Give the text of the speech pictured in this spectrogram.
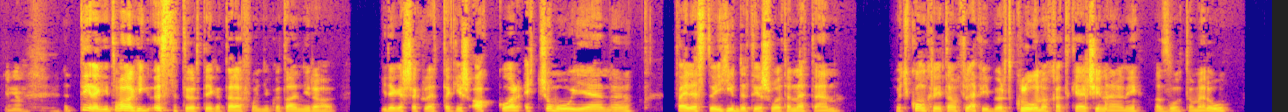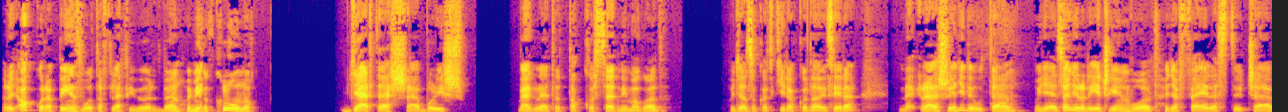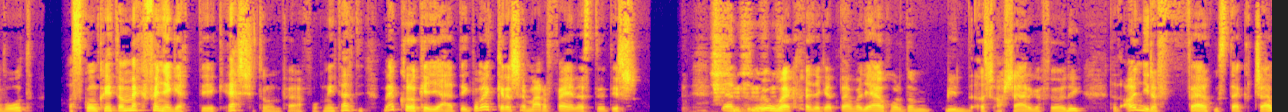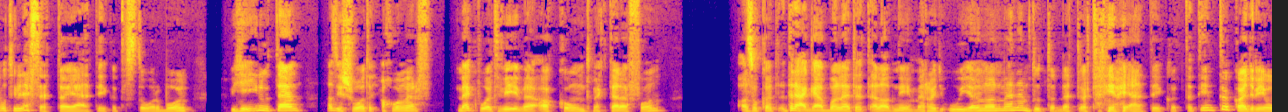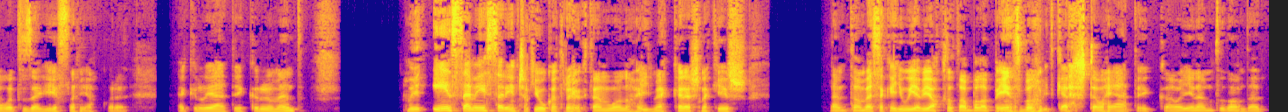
Hát tényleg itt valakik összetörték a telefonjukat, annyira idegesek lettek, és akkor egy csomó ilyen fejlesztői hirdetés volt a neten, hogy konkrétan Flappy Bird klónokat kell csinálni, az volt a meló, mert hogy akkora pénz volt a Flappy Birdben, hogy még a klónok gyártásából is meg lehetett akkor szedni magad, hogy azokat kirakod a részére. Ráadásul egy idő után, ugye ez annyira rage game volt, hogy a fejlesztő csávót, azt konkrétan megfenyegették, ezt se tudom felfogni. Tehát meghalok egy játékba, megkeresem már a fejlesztőt, és nem tudom, jó megfenyegettem, vagy elhordom mind a, a sárga földig. Tehát annyira felhúzták a csávot, hogy leszette a játékot a storeból. Úgyhogy én után az is volt, hogy ahol már meg volt véve account, meg telefon, azokat drágábban lehetett eladni, mert hogy újonnan már nem tudtad letölteni a játékot. Tehát én tök agyrém volt az egész, ami akkor ekkor a játék körül ment. Mondjuk én személy szerint csak jókat rögtem volna, ha így megkeresnek, és nem tudom, veszek egy újabb jaktot abból a pénzből, amit kerestem a játékkal, vagy én nem tudom, tehát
